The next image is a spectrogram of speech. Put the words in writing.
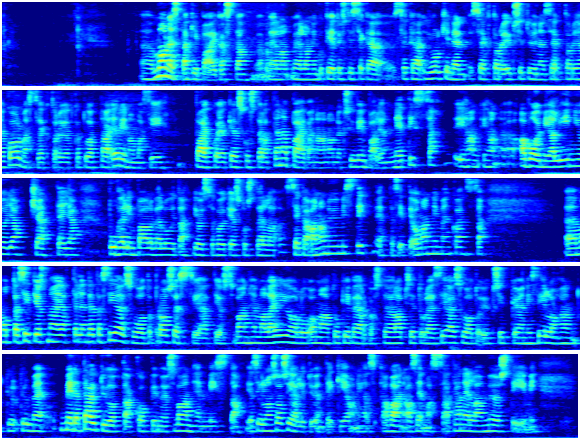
Monestakin paikasta. Meillä on, meillä on niin tietysti sekä, sekä julkinen sektori, yksityinen sektori ja kolmas sektori, jotka tuottaa erinomaisia paikkoja keskustella. Tänä päivänä on onneksi hyvin paljon netissä ihan, ihan avoimia linjoja, chatteja, puhelinpalveluita, joissa voi keskustella sekä anonyymisti että sitten oman nimen kanssa. Mutta sitten jos mä ajattelen tätä sijaishuoltoprosessia, että jos vanhemmalla ei ollut omaa tukiverkostoa ja lapsi tulee sijaishuoltoyksikköön, niin silloinhan kyllä me, meidän täytyy ottaa koppi myös vanhemmista. Ja silloin sosiaalityöntekijä on ihan avainasemassa, että hänellä on myös tiimi,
